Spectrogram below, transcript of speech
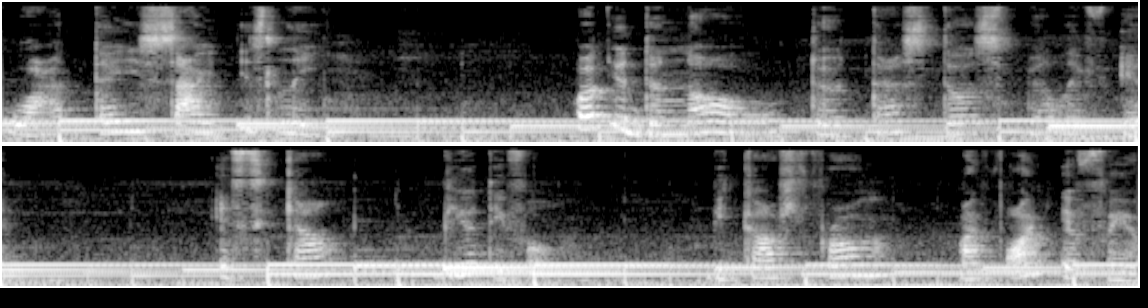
what they say is lie. But you don't know the test does believe it. It's called beautiful because from my point of view,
